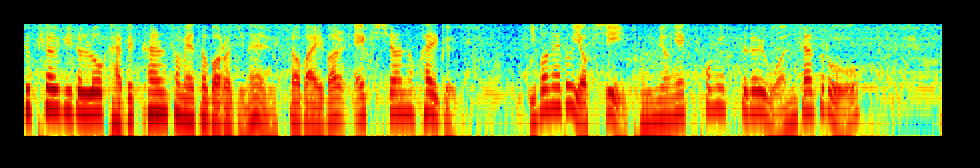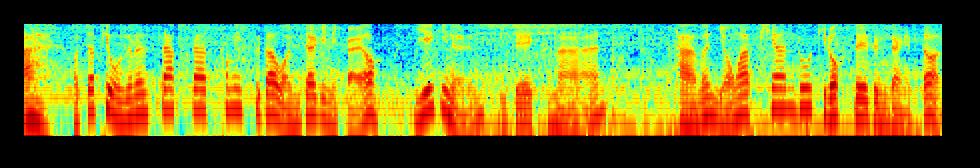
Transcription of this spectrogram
흡혈귀들로 가득한 섬에서 벌어지는 서바이벌 액션 활극. 이번에도 역시 동명의 코믹스를 원작으로 아, 어차피 오늘은 싹 다 코믹스가 원작이니까요. 이 얘기는 이제 그만. 다음은 영화 피안도 디럭스에 등장했던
